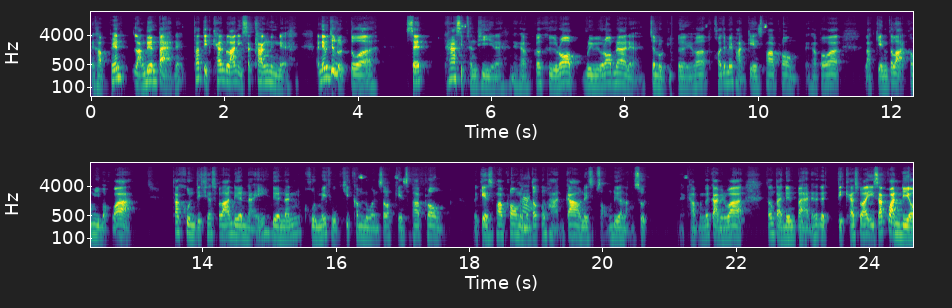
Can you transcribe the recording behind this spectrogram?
นะครับเพราะฉะนั้นหลังเดือน 8เนี่ยถ้าติด cash balance อีกสักครั้งหนึ่งเนี่ยอันนี้มันจะหลุดตัว SET50 ทันทีนะนะครับก็คือรอบรีวิวรอบหน้าเนี่ยจะหลุดเลยเพราะเขาจะไม่ผ่านเกณฑ์สภาพคล่องนะครับเพราะว่าหลักเกณฑ์ตลาดเขามีบอกว่า ถ้าคุณติด cash balance เดือนไหน เดือนนั้นคุณไม่ถูกคิดคำนวณสำหรับเกณฑ์สภาพคล่องและเกณฑ์สภาพคล่องเนี่ยมันต้องผ่าน 9 ใน 12 เดือนหลังสุดนะครับมันก็กลายเป็นว่าตั้งแต่เดือนแปดถ้าเกิดติด cash balance อีกสักวันเดียว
